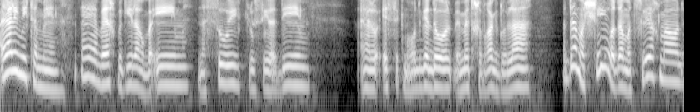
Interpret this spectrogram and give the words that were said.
היה לי מתאמן, אה, בערך בגיל 40, נשוי, פלוס ילדים, היה לו עסק מאוד גדול, באמת חברה גדולה, אדם עשיר, אדם מצליח מאוד.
